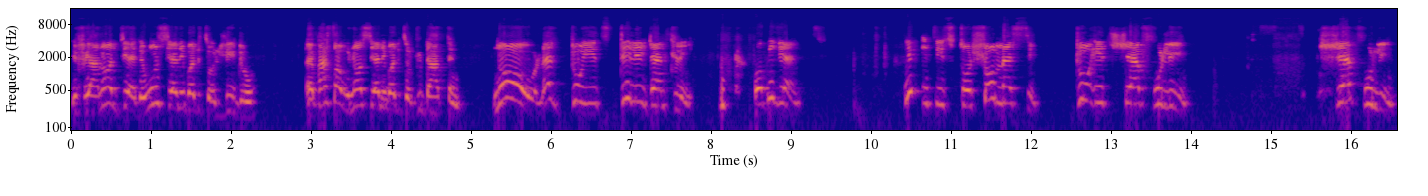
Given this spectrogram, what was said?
If you are not there, they won't see anybody to lead. Oh. A pastor will not see anybody to do that thing. No, let's do it diligently. Obedience. If it is to show mercy, do it cheerfully. Cheerfully.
